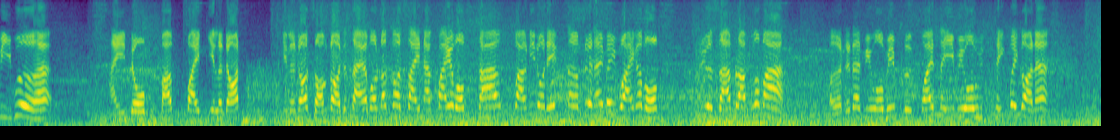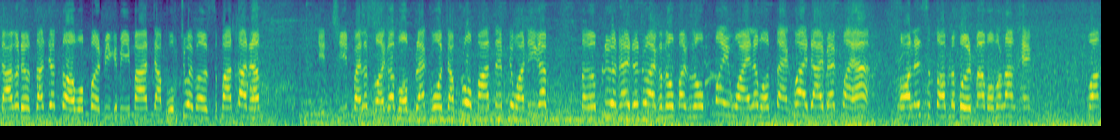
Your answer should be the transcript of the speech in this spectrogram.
วีเวอร์ฮะไฮโดมปั๊มไฟกิลดอสกิลดอสสองดอกจะแตกครับผมแล้วก็ใส่หนักไปครับผมทางฝั่งนี้โดนเอกเติมเลือดให้ไม่ไหวครับผมเรือสามลำเข้ามา เปิดทางด้านวิวโอวิฟขึงไว้ตีวิวโอวิฟทิ้งไปก่อนนะดาวก็เดินซัดยันต่อผมเปิดบีกบีมาจับผมช่วยเปิดสปาร์ตันครับกินชีสไปแล้วถอยครับผมแบล็คโคจับรวบมาเต็มจังหวะนี้ครับเติมเลือดให้ด้านด้วยคอนโทรมาคอนโทรไม่ไหวแล้วผมแตกพ่ายได้แบ็คไปฮะพอเลนสตอมระเบิดมาผมพลังแห่งวัง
